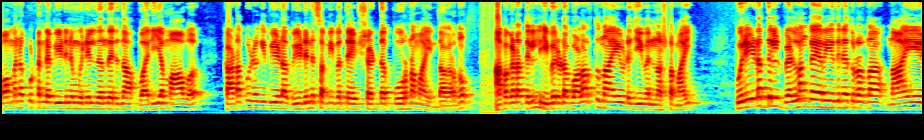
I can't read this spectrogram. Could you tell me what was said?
ഓമനക്കുട്ടന്റെ വീടിന് മുന്നിൽ നിന്നിരുന്ന വലിയ മാവ് കടപുഴകി വീണ വീടിന് സമീപത്തെ ഷെഡ് പൂർണമായും തകർന്നു. അപകടത്തിൽ ഇവരുടെ വളർത്തുനായയുടെ ജീവൻ നഷ്ടമായി. പുരയിടത്തിൽ വെള്ളം കയറിയതിനെ തുടർന്ന് നായയെ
